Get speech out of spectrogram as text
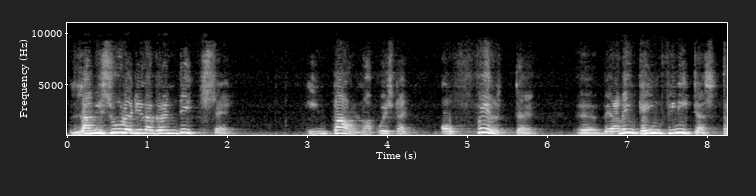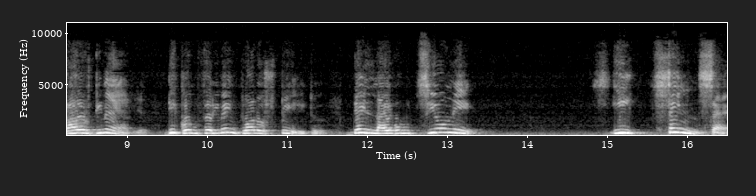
la misura della grandezza intorno a questa offerta eh, veramente infinita, straordinaria, di conferimento allo spirito, della evoluzione senza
